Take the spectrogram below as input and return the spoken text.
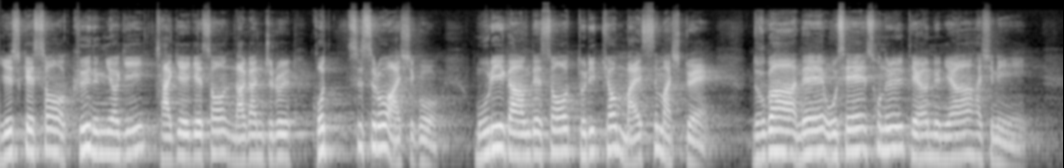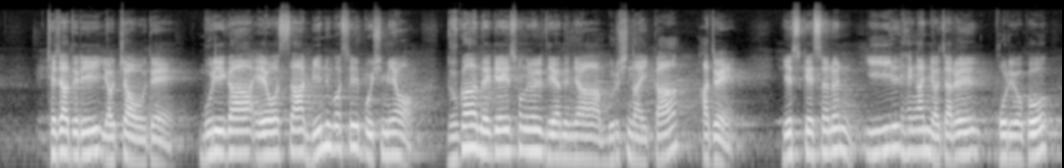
예수께서 그 능력이 자기에게서 나간 줄을 곧 스스로 아시고 무리 가운데서 돌이켜 말씀하시되 누가 내 옷에 손을 대었느냐 하시니 제자들이 여짜오되 무리가 에워싸 미는 것을 보시며 누가 내게 손을 대었느냐 물으시나이까 하되 예수께서는 이 일 행한 여자를 보려고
